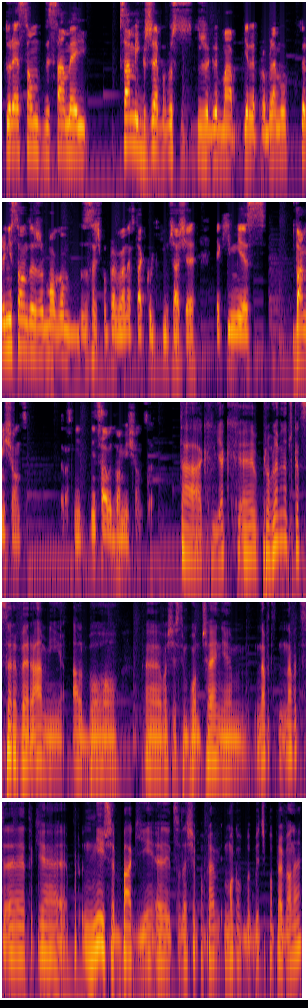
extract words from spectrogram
które są w samej, w samej grze, po prostu że gry ma wiele problemów, które nie sądzę, że mogą zostać poprawione w tak krótkim czasie, jakim jest dwa miesiące. Teraz nie, niecałe dwa miesiące. Tak, jak e, problemy na przykład z serwerami albo właśnie z tym łączeniem, nawet, nawet e, takie mniejsze bugi, e, co da się poprawić, mogą być poprawione.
